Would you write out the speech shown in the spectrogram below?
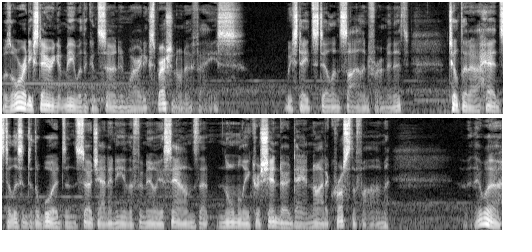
was already staring at me with a concerned and worried expression on her face. We stayed still and silent for a minute, tilted our heads to listen to the woods and search out any of the familiar sounds that normally crescendo day and night across the farm. There were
